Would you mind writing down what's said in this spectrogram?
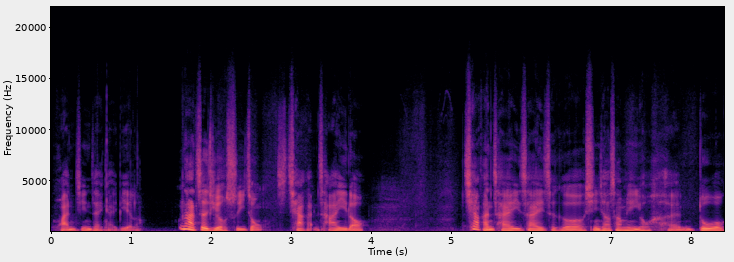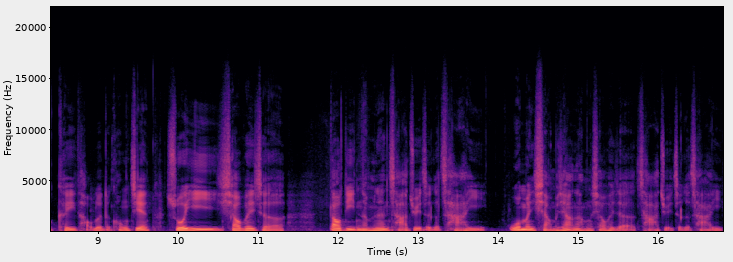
环境在改变了，那这就是一种恰感差异喽。洽感差异在这个行销上面有很多可以讨论的空间，所以消费者到底能不能察觉这个差异？我们想不想让消费者察觉这个差异？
